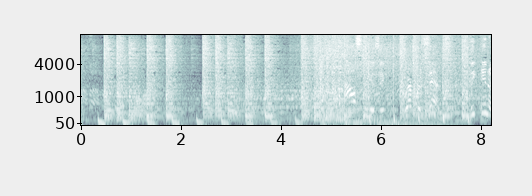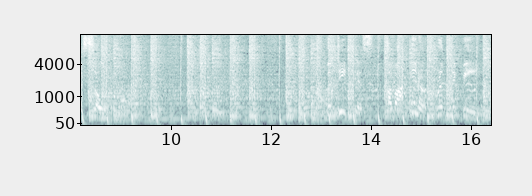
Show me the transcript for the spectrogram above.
House music represents the inner soul, the deepness of our inner rhythmic being.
